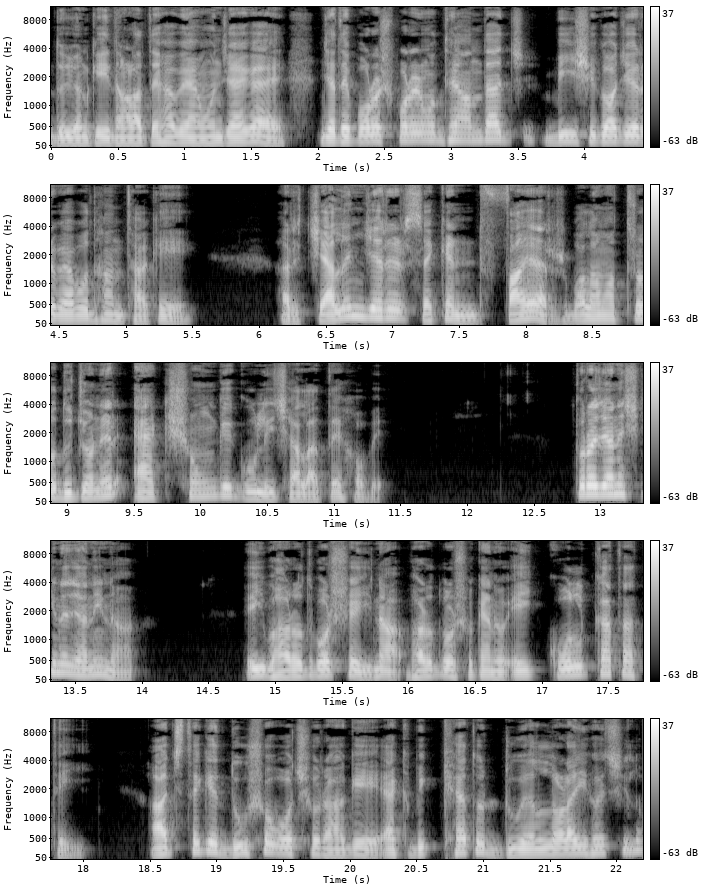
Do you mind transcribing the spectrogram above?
দুজনকেই দাঁড়াতে হবে এমন জায়গায় যাতে পরস্পরের মধ্যে আন্দাজ বিশ গজের ব্যবধান থাকে। আর চ্যালেঞ্জারের সেকেন্ড ফায়ার বলা মাত্র দুজনের একসঙ্গে গুলি চালাতে হবে। তোরা জানিস কিনা জানি না। এই ভারতবর্ষেই, না, ভারতবর্ষ কেন, এই কলকাতাতেই আজ থেকে দুশো বছর আগে এক বিখ্যাত ডুয়েল লড়াই হয়েছিল।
